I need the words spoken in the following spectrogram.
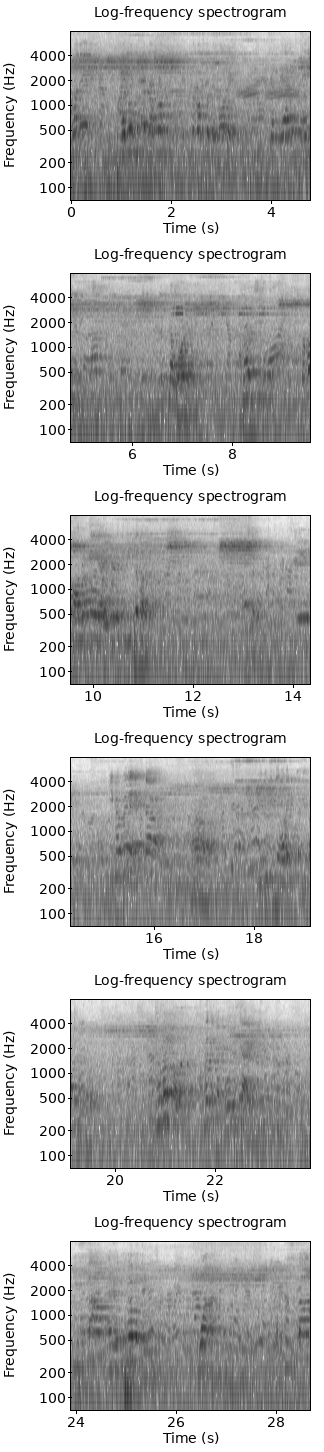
আমাদের ভাই বন্ধুরা যখন বক্তব্যে বলে যে there Islam in the world তখন অনেকে এই আইডিয়াটাকে নিতে পারে কীভাবে একটা আহ, পৃথিবীতে অনেকগুলো ইসলাম। মূলত আমরা যেটা বলতে চাই ইসলাম ইসলাম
